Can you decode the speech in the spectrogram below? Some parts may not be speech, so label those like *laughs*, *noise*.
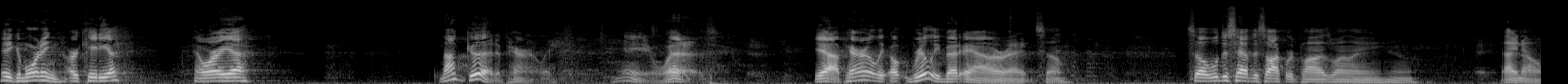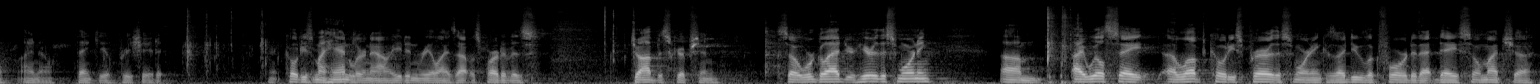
Hey, good morning, Arcadia. How are you? Not good, apparently. Hey, what? Yeah, apparently. Oh, really better. Yeah, all right. So, so we'll just have this awkward pause while I, you know. I know, I know. Thank you. Appreciate it. Cody's my handler now. He didn't realize that was part of his job description. So we're glad you're here this morning. Um, I will say, I loved Cody's prayer this morning because I do look forward to that day so much uh,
